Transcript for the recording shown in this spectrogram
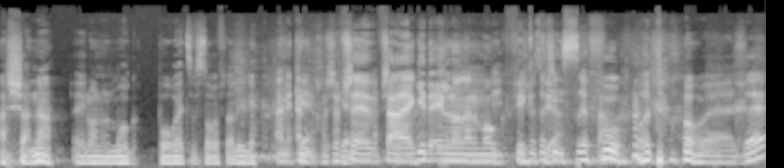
השנה אילון אלמוג פורץ ושורף את הליגה. אני כן, אני חושב כן. שאפשר להגיד אילון אלמוג יש פיקציה. מצב שישרפו אותו, אה, זה.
